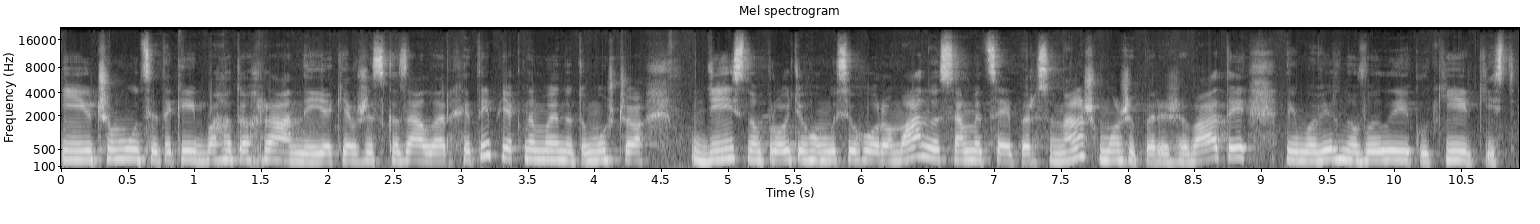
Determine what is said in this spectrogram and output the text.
і чому це такий багатогранний, як я вже сказала, архетип, як на мене, тому що дійсно протягом усього роману саме цей персонаж може переживати неймовірно велику кількість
